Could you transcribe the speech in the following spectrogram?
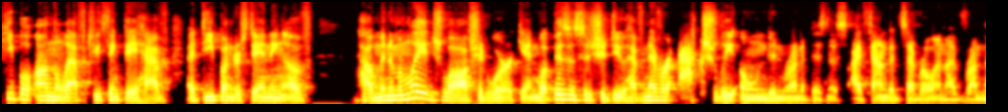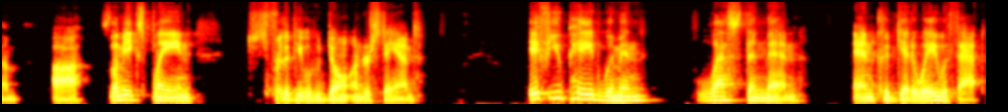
people on the left who think they have a deep understanding of how minimum wage law should work and what businesses should do have never actually owned and run a business. I've founded several and I've run them. Uh, so let me explain for the people who don't understand. If you paid women less than men and could get away with that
